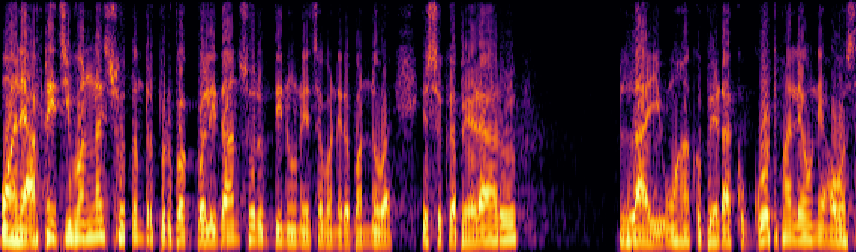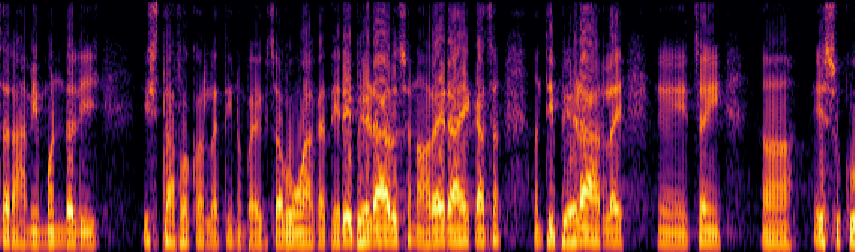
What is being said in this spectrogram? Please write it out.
उहाँले आफ्नै जीवनलाई स्वतन्त्रपूर्वक बलिदान स्वरूप दिनुहुनेछ भनेर भन्नुभयो। यसोका भेडाहरूलाई उहाँको भेडाको गोठमा ल्याउने अवसर हामी मण्डली स्थापकहरूलाई दिनुभएको छ। अब उहाँका धेरै भेडाहरू छन् हराइरहेका छन् अनि ती भेडाहरूलाई चाहिँ यसोको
